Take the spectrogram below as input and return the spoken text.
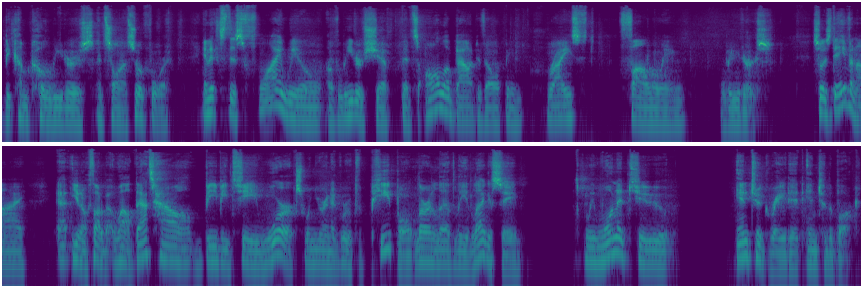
become co-leaders and so on and so forth. And it's this flywheel of leadership that's all about developing Christ following leaders. So as Dave and I, uh, you know, thought about, well, that's how BBT works when you're in a group of people, learn, live, lead, legacy. We wanted to integrate it into the book.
